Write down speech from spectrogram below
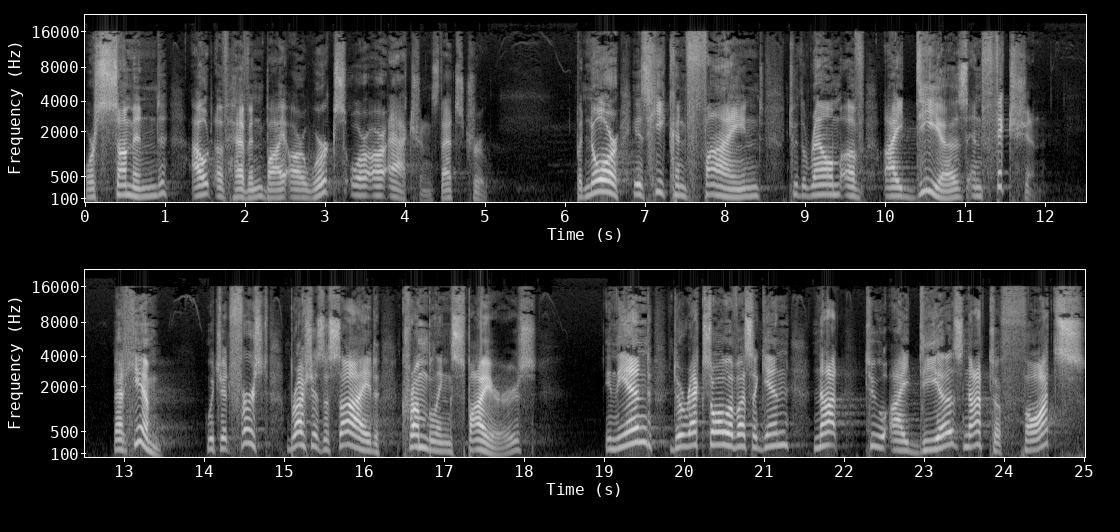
or summoned out of heaven by our works or our actions. That's true. But nor is he confined to the realm of ideas and fiction. That hymn, which at first brushes aside crumbling spires, in the end, directs all of us again not to ideas, not to thoughts,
